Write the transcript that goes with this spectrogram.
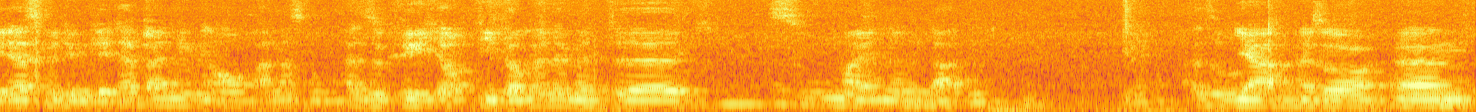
Geht das mit dem Data Binding auch andersrum? Also kriege ich auch die DOM-Elemente zu meinen Daten? Also Ja, also ähm,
